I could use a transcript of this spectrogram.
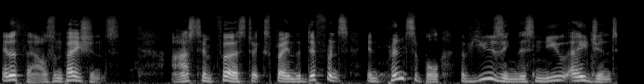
in a thousand patients. I asked him first to explain the difference in principle of using this new agent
